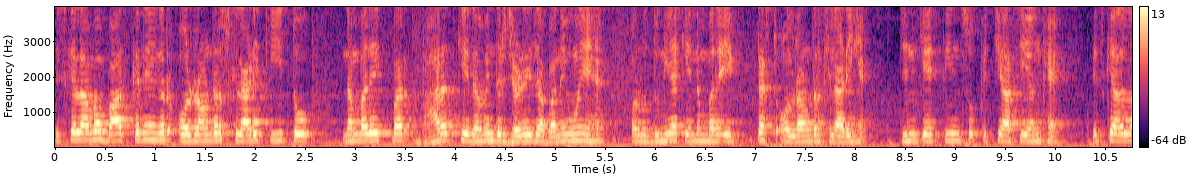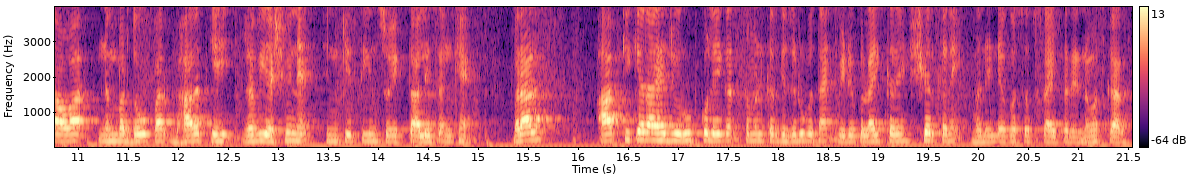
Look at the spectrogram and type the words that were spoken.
इसके अलावा बात करें अगर ऑलराउंडर्स खिलाड़ी की तो नंबर एक पर भारत के रविंद्र जडेजा बने हुए हैं और वो दुनिया के नंबर एक टेस्ट ऑलराउंडर खिलाड़ी हैं, जिनके तीन अंक हैं। इसके अलावा नंबर दो पर भारत के ही रवि अश्विन हैं, जिनके तीन सौ इकतालीस अंक हैं। बहरहाल आपकी क्या राय है जो रूट को लेकर कमेंट करके ज़रूर बताएँ। वीडियो को लाइक करें शेयर करें। वन इंडिया को सब्सक्राइब करें। नमस्कार।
